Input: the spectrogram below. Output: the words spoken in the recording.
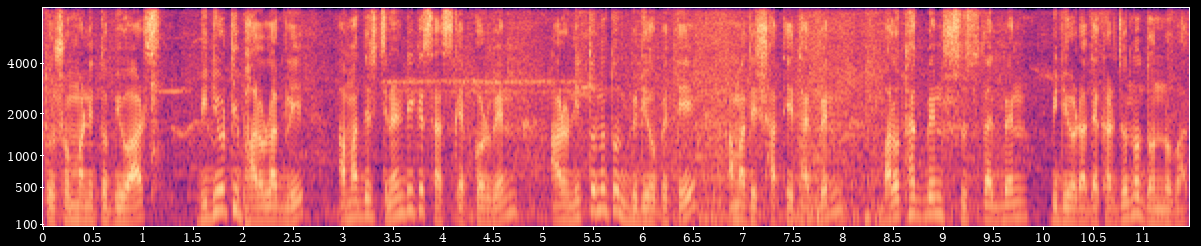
তো সম্মানিত ভিউয়ার্স ভিডিওটি ভালো লাগলে আমাদের চ্যানেলটিকে সাবস্ক্রাইব করবেন। আরও নিত্য নতুন ভিডিও পেতে আমাদের সাথে থাকবেন। ভালো থাকবেন, সুস্থ থাকবেন। ভিডিওটা দেখার জন্য ধন্যবাদ।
